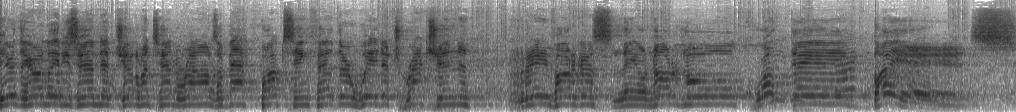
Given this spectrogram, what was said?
There they are, ladies and gentlemen. 10 rounds of back boxing featherweight attraction. Rey Vargas, Leonardo Cuate Baez.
